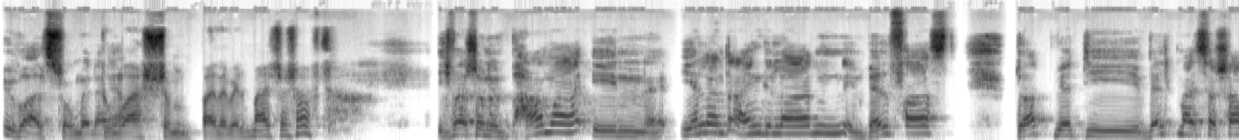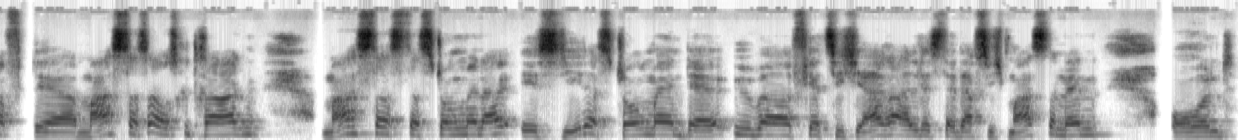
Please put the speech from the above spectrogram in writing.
überall Strongmänner. Du ja. warst schon bei der Weltmeisterschaft? Ich war schon ein paar Mal in Irland eingeladen, in Belfast. Dort wird die Weltmeisterschaft der Masters ausgetragen. Masters, das Strongmänner, ist jeder Strongman, der über 40 Jahre alt ist, der darf sich Master nennen. Und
